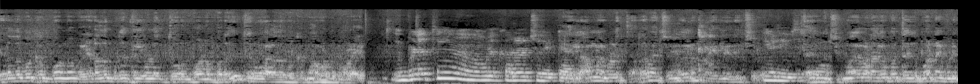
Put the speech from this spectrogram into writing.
இடது பக்கம் போன இடது பக்கத்தில் இவ்வளவு தூரம் போன பிறகு திரும்ப வலது பக்கமாக அவளோட நுழையும் இவ்வளத்தையும் உங்களுக்கு சொல்லிட்டாரு. எல்லாமே இவ்வளவு தரவா எழுதி அடிச்சிடும் வச்சிருக்கீங்க. சும்மா வடக்கப்பத்துக்கு போனா இப்படி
